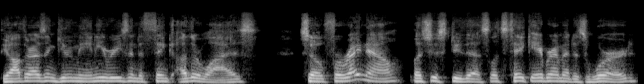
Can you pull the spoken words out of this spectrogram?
The author hasn't given me any reason to think otherwise. So for right now, let's just do this. Let's take Abraham at his word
